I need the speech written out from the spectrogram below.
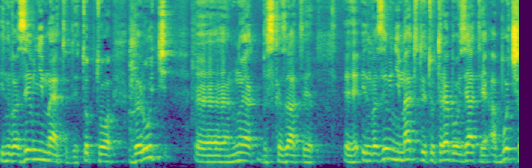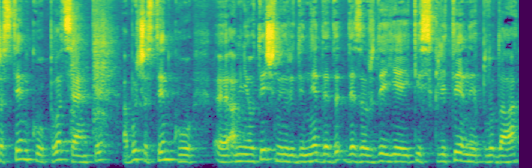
інвазивні методи, тобто беруть, е, ну як би сказати, е, інвазивні методи, то треба взяти або частинку плаценти, або частинку е, амніотичної рідини, де, де завжди є якісь клітини плода,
